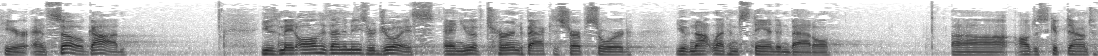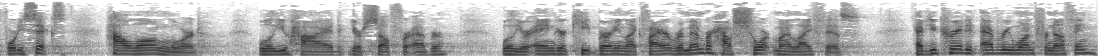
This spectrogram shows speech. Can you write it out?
here. And so, God, you've made all his enemies rejoice, and you have turned back his sharp sword. You have not let him stand in battle. Uh, I'll just skip down to 46. How long, Lord, will you hide yourself forever? Will your anger keep burning like fire? Remember how short my life is. Have you created everyone for nothing?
